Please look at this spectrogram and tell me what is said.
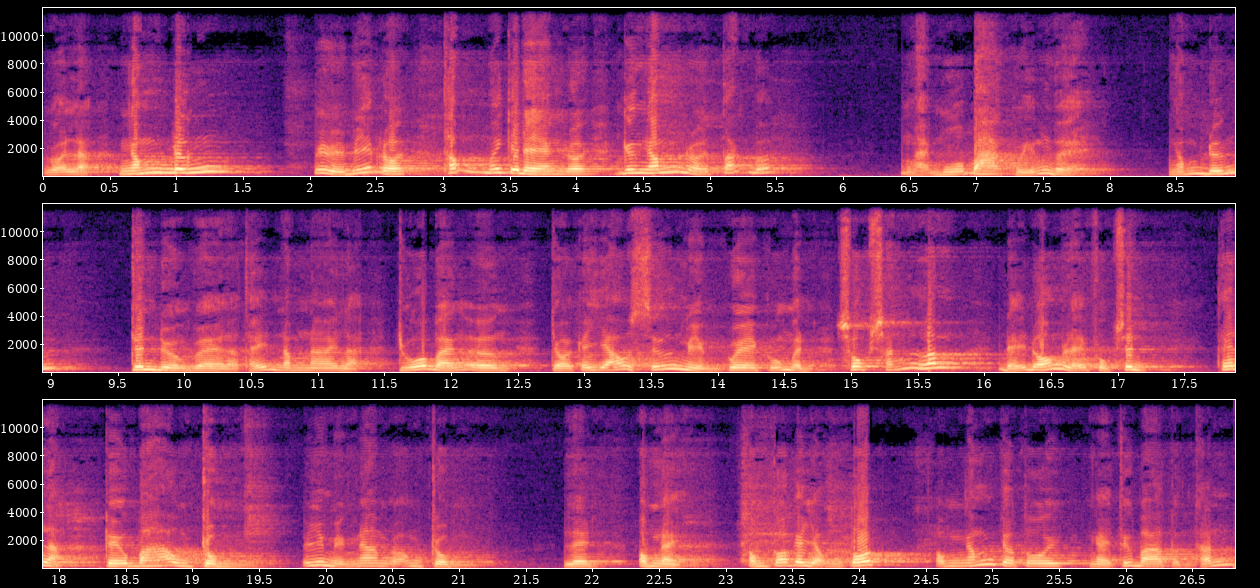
gọi là ngắm đứng. Quý vị biết rồi, thắp mấy cái đèn rồi, cứ ngắm rồi tắt bớt. Ngài mua ba quyển về, ngắm đứng trên đường về là thấy năm nay là Chúa ban ơn cho cái giáo xứ miền quê của mình sốt sắng lắm để đón lễ phục sinh. Thế là kêu ba ông trùm, ở dưới miền Nam gọi ông trùm lên. Ông này, ông có cái giọng tốt, ông ngắm cho tôi ngày thứ ba tuần thánh,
